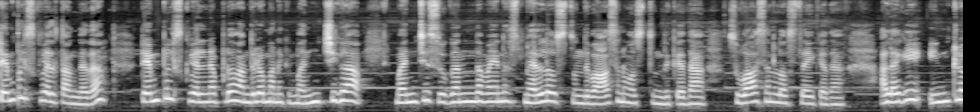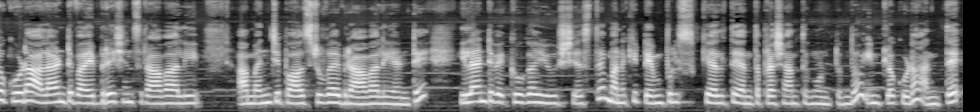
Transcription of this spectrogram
టెంపుల్స్కి వెళ్తాం కదా. టెంపుల్స్కి వెళ్ళినప్పుడు అందులో మనకి మంచిగా మంచి సుగంధమైన స్మెల్ వస్తుంది వాసన వస్తుంది కదా. సువాసనలు వస్తాయి కదా. అలాగే ఇంట్లో కూడా అలాంటి వైబ్రేషన్స్ రావాలి ఆ మంచి పాజిటివ్ వైబ్ రావాలి అంటే ఇలాంటివి ఎక్కువగా యూజ్ చేస్తే మనకి టెంపుల్స్కి వెళ్తే ఎంత ప్రశాంతంగా ఉంటుందో ఇంట్లో కూడా అంతే.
